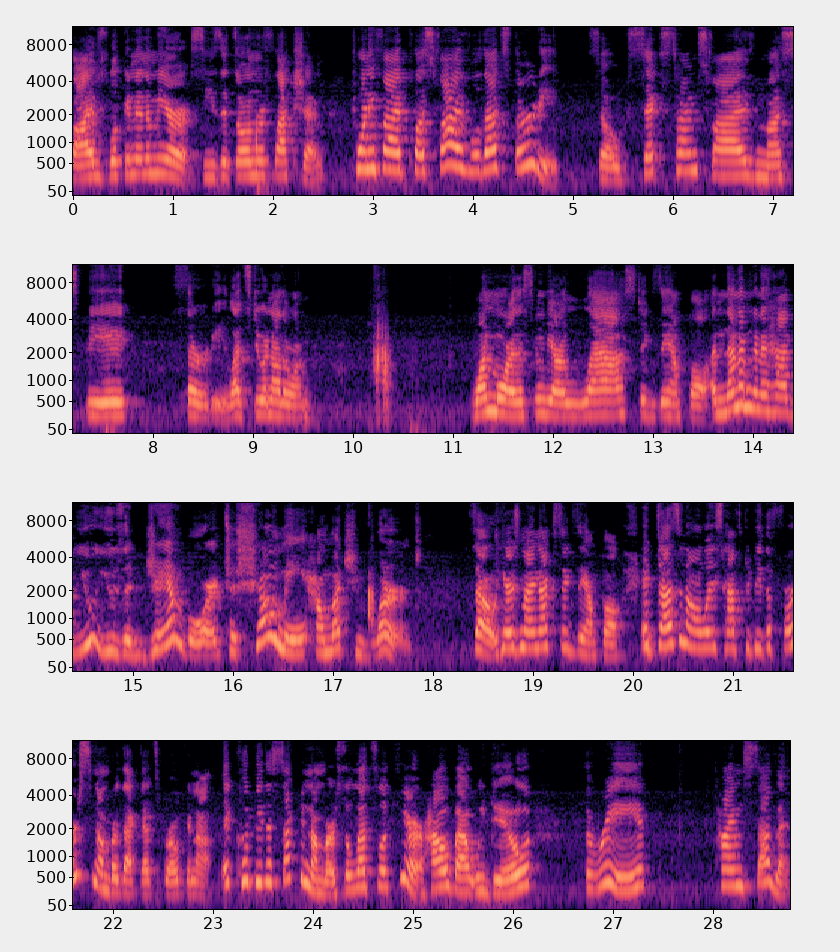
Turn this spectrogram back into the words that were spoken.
Five's looking in a mirror, sees its own reflection. 25 plus 5, well, that's 30. So 6 times 5 must be 30. Let's do another one one more. This is going to be our last example. And then I'm going to have you use a Jamboard to show me how much you've learned. So here's my next example. It doesn't always have to be the first number that gets broken up. It could be the second number. So let's look here. How about we do 3 times 7?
